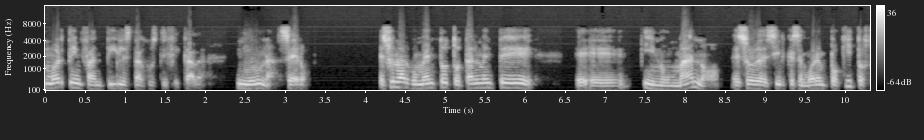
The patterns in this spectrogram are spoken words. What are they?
muerte infantil está justificada, ni una, cero. Es un argumento totalmente eh, inhumano eso de decir que se mueren poquitos,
